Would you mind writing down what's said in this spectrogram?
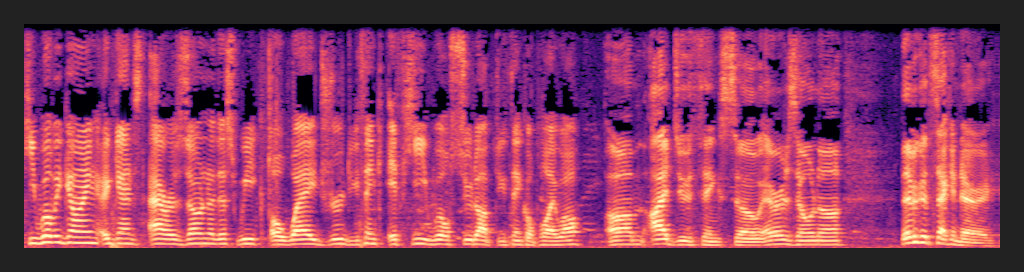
He will be going against Arizona this week away. Drew, do you think if he will suit up, do you think he'll play well? Um, I do think so. Arizona, they have a good secondary.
